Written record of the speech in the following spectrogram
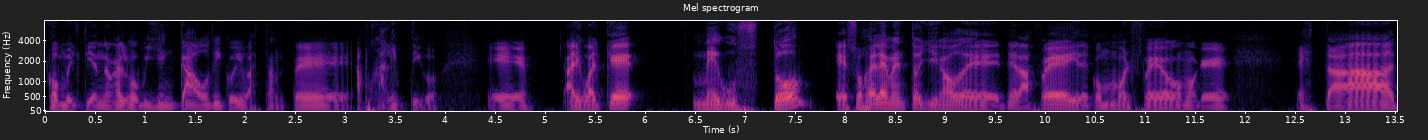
convirtiendo en algo bien caótico y bastante apocalíptico. Eh, al igual que me gustó esos elementos llenos de, de la fe y de cómo Morfeo como que está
